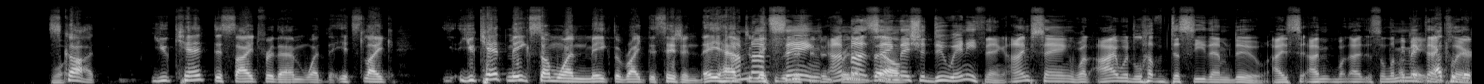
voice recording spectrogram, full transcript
scott you can't decide for them what the, it's like y- you can't make someone make the right decision they have I'm to not make the saying decision I'm for not saying they should do anything. I'm saying what I would love to see them do. I s- I'm uh, so let me Okay, make that clear.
